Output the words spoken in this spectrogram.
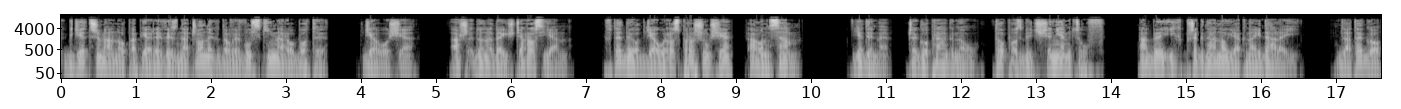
gdzie trzymano papiery wyznaczonych do wywózki na roboty. Działo się. Aż do nadejścia Rosjan. Wtedy oddział rozproszył się, a on sam. Jedyne, czego pragnął, to pozbyć się Niemców. Aby ich przegnano jak najdalej. Dlatego,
